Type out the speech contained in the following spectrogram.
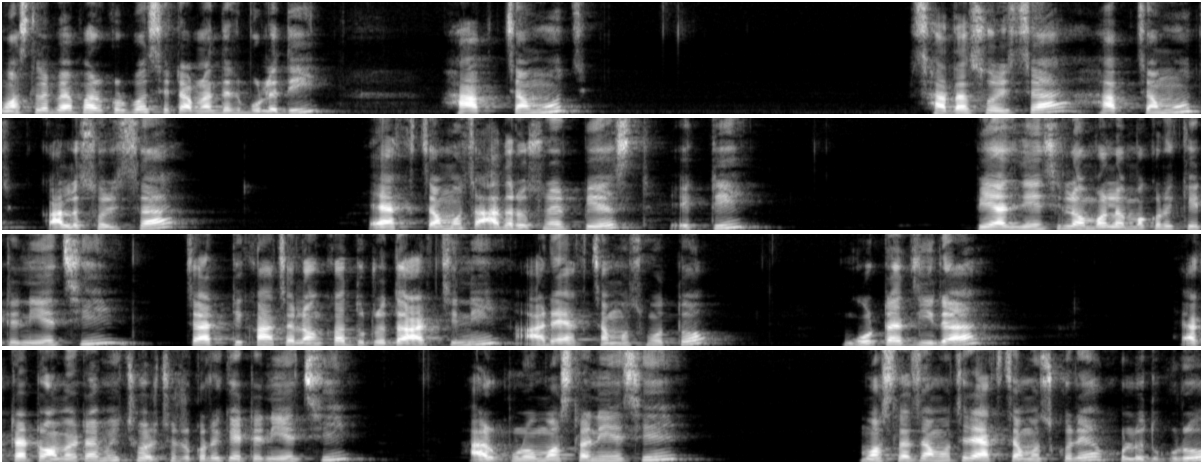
মশলা ব্যবহার করব সেটা আপনাদের বলে দিই। হাফ চামচ সাদা সরিষা হাফ চামচ, কালো সরিষা এক চামচ, আদা রসুনের পেস্ট, একটি পেঁয়াজ নিয়েছি, লম্বা লম্বা করে কেটে নিয়েছি, চারটি কাঁচা লঙ্কা, দুটো দারচিনি আর এক চামচ মতো গোটা জিরা, একটা টমেটো আমি ছোটো ছোটো করে কেটে নিয়েছি আর গুঁড়ো মশলা নিয়েছি, মশলা চামচের এক চামচ করে হলুদ গুঁড়ো,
